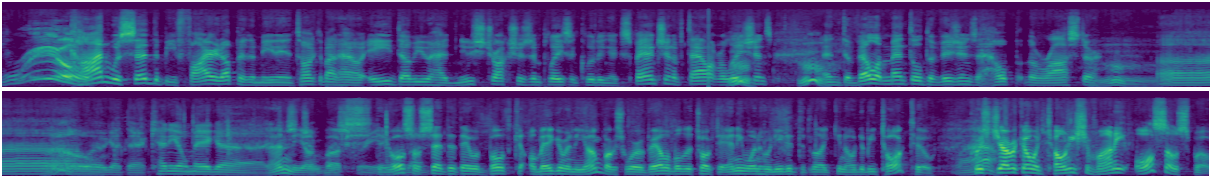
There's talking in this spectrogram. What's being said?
real. Khan was said to be fired up in the meeting and talked about how AEW had new structures in place, including expansion of talent mm. relations mm. and developmental divisions to help the roster. Mm. Uh, what do we got there? Kenny Omega and the Young Bucks. screen. They Hold also on. said that they were both Omega and the Young Bucks were available to talk to anyone who needed to, like you know, to be talked to. Chris Jericho and Tony Schiavone also spoke,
